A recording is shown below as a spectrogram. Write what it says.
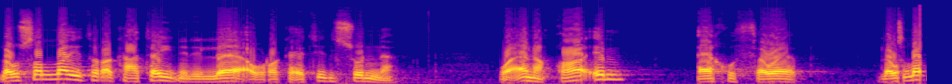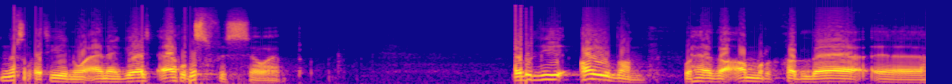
لو صليت ركعتين لله أو ركعتين سنة وأنا قائم آخذ ثواب. لو صليت نفس ركعتين وأنا جالس آخذ نصف الثواب. لي أيضا وهذا أمر قد لا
